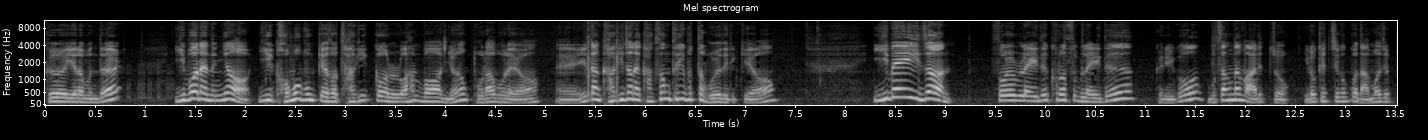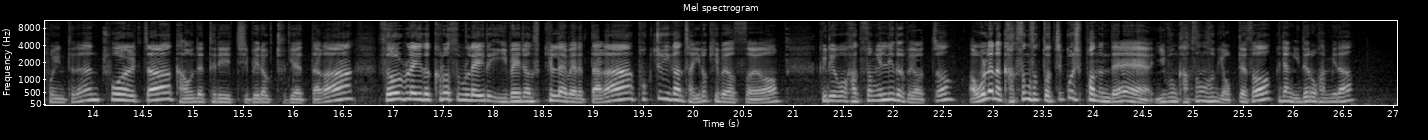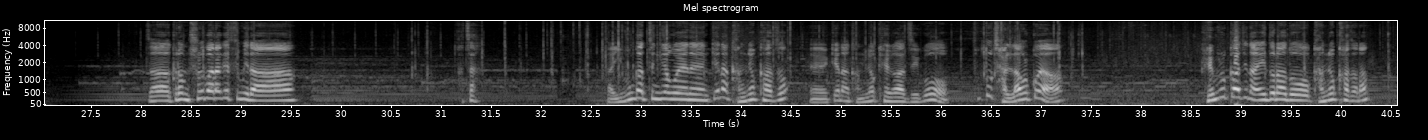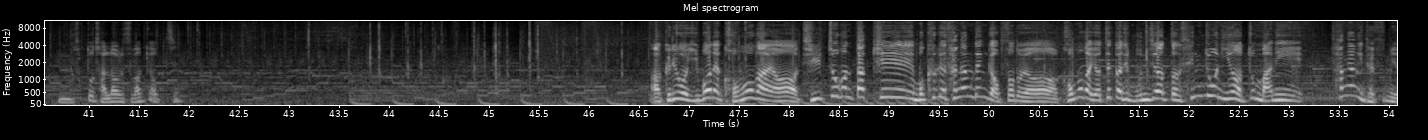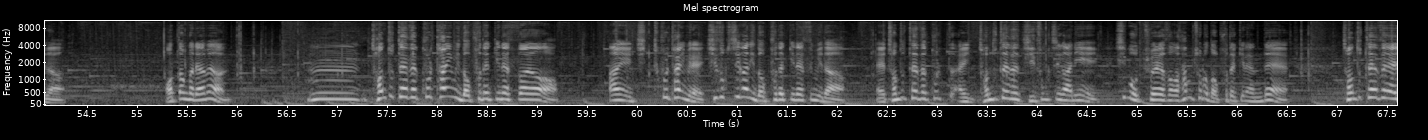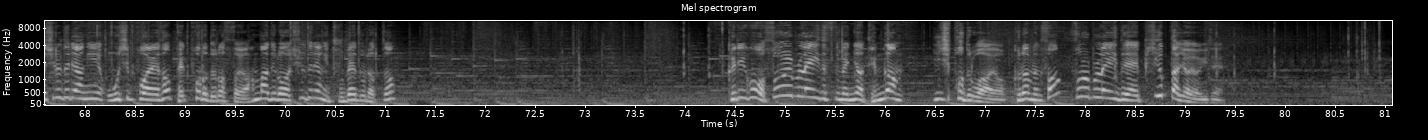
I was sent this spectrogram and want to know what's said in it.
그 여러분들 이번에는요 이 거모분께서 자기 걸로 한번 연옥 돌아보래요. 예, 일단 가기 전에 각성 트리부터 보여드릴게요. 이베이전 소울블레이드 크로스블레이드 그리고 무쌍나무 아래쪽 이렇게 찍었고 나머지 포인트는 초월자 가운데 트리 지배력 두 개 했다가 소울블레이드 크로스블레이드 이베이전 스킬 레벨 했다가 폭주기관차 이렇게 배웠어요. 그리고 각성 1, 2도 배웠죠? 아 원래는 각성석도 찍고 싶었는데 이분 각성석이 없대서 그냥 이대로 갑니다. 자 그럼 출발하겠습니다 자 이분 같은 경우에는 꽤나 강력하죠? 예 꽤나 강력해가지고 속도 잘 나올 거야. 괴물까지는 아니더라도 강력하잖아? 음 속도 잘 나올 수밖에 없지. 아 그리고 이번에 거모가요. 딜 쪽은 딱히 뭐 크게 상향된 게 없어도요. 거모가 여태까지 문제였던 생존이요. 좀 많이 상향이 됐습니다. 어떤 거냐면 음 전투 태세 쿨타임이 너프됐긴 했어요. 아니 지- 쿨타임이래. 지속시간이 너프됐긴 했습니다 예, 전투태세 쿨 아니 전투태세 지속시간이 15초에서 3초로 너프됐긴 했는데 전투태세의 쉴드량이 50%에서 100%로 늘었어요. 한마디로 쉴드량이 두 배 늘었죠? 그리고 소울블레이드 쓰면요 댐감 20% 들어와요. 그러면서 소울블레이드에 피흡 달려요 이제.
